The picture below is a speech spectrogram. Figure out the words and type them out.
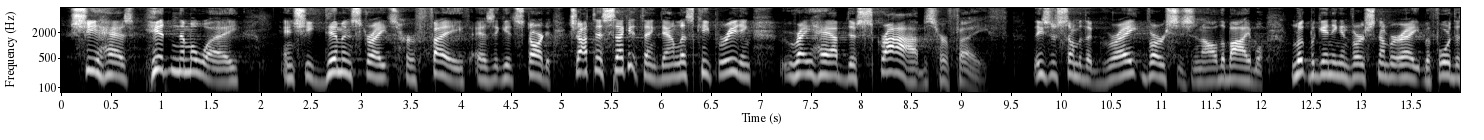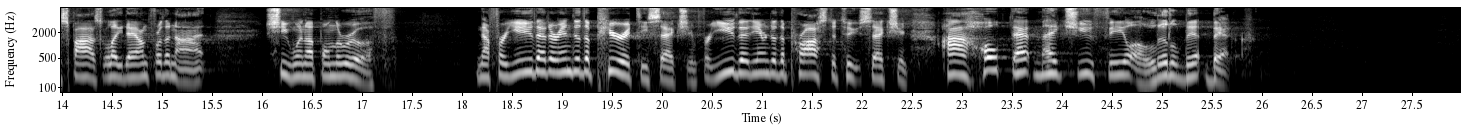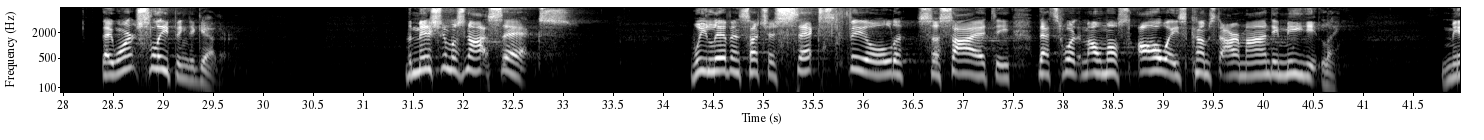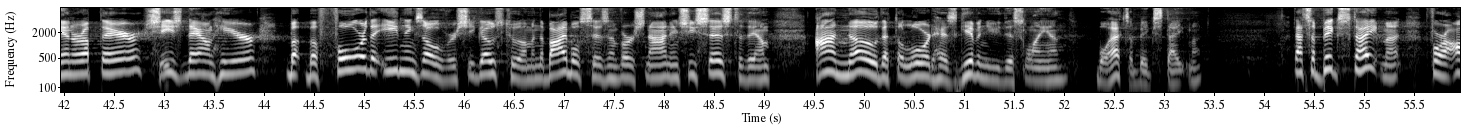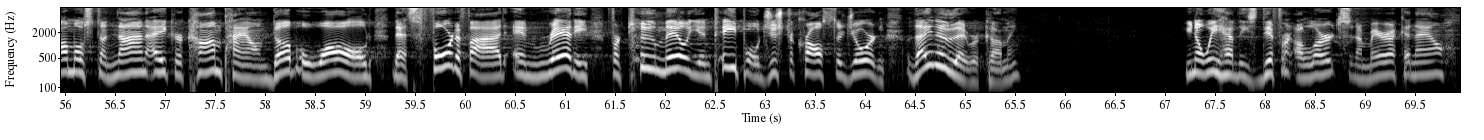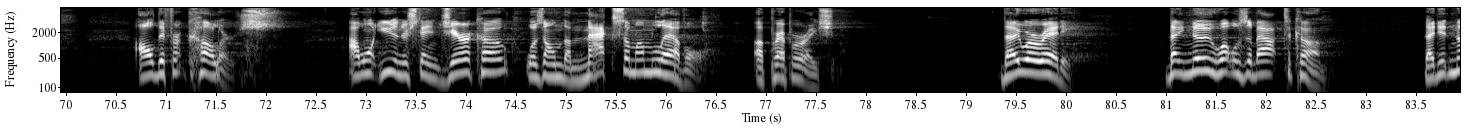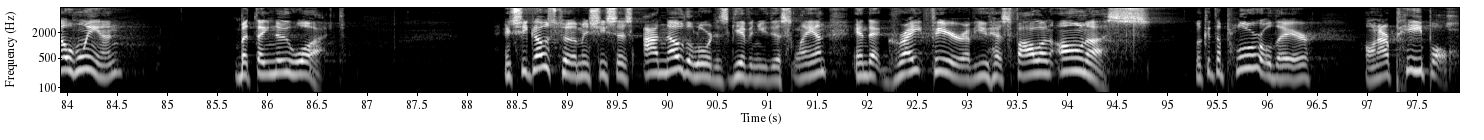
She has hidden them away and she demonstrates her faith as it gets started. Jot this second thing down. Let's keep reading. Rahab describes her faith. These are some of the great verses in all the Bible. Look beginning in verse number eight. Before the spies lay down for the night, she went up on the roof. Now, for you that are into the purity section, for you that are into the prostitute section, I hope that makes you feel a little bit better. They weren't sleeping together. The mission was not sex. We live in such a sex filled society, that's what almost always comes to our mind immediately. Men are up there, she's down here. But before the evening's over, she goes to them. And the Bible says in verse 9, and she says to them, I know that the Lord has given you this land. Boy, that's a big statement. That's a big statement for almost a nine acre compound, double walled, that's fortified and ready for two million people just across the Jordan. They knew they were coming. You know, we have these different alerts in America now all different colors. I want you to understand Jericho was on the maximum level of preparation. They were ready, they knew what was about to come. They didn't know when, but they knew what. And she goes to him and she says, I know the Lord has given you this land, and that great fear of you has fallen on us. Look at the plural there on our people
